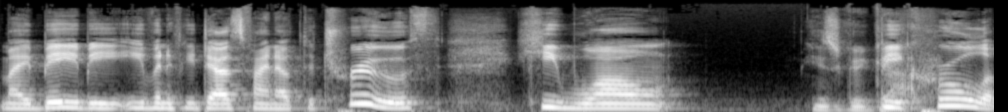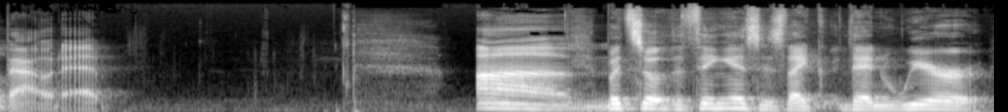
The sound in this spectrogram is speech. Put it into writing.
my baby, even if he does find out the truth, he won't He's a good guy. be cruel about it. Um But so the thing is, is like then we're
